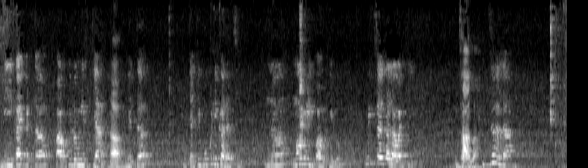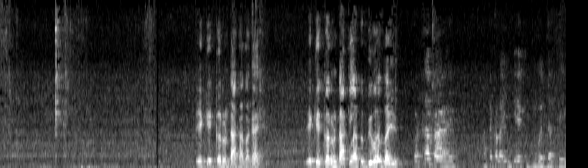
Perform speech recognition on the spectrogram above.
मी काय करतो पाव किलो मिरच्या हा. घेत त्याची बुकणी करायची. न मवरी पाव किलो. मिक्सरला लावायची. झाला. झाला. एक एक करून टाकायचा काय? एक एक करून टाकला तर दिवस जाईल. कसा काय? आता कला एक दिवस जाते.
